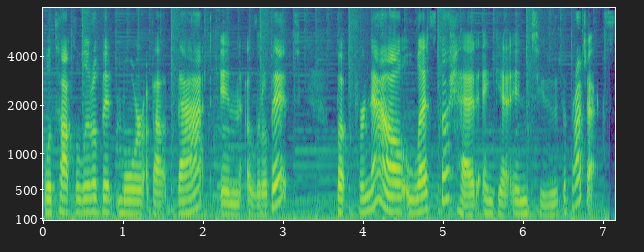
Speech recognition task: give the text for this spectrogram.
We'll talk a little bit more about that in a little bit. But for now, let's go ahead and get into the projects.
